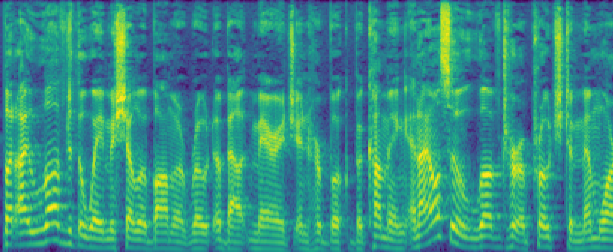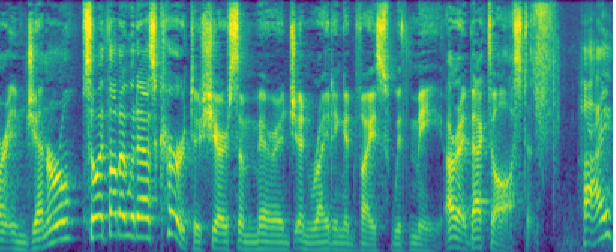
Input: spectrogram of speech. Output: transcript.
But I loved the way Michelle Obama wrote about marriage in her book Becoming, and I also loved her approach to memoir in general. So I thought I would ask her to share some marriage and writing advice advice with me. All right, back to Austin. Hi.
